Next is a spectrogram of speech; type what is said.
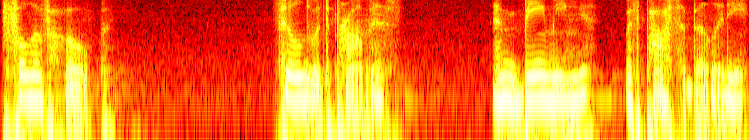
full of hope, filled with promise, and beaming with possibility.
